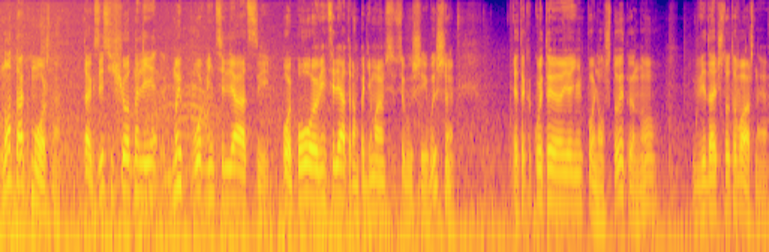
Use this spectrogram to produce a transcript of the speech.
Но так можно. Так, здесь еще одна ли... Мы по вентиляции. Ой, по вентиляторам поднимаемся все выше и выше. Это какой-то... Я не понял, что это, но... Видать, что-то важное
